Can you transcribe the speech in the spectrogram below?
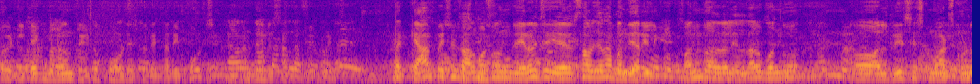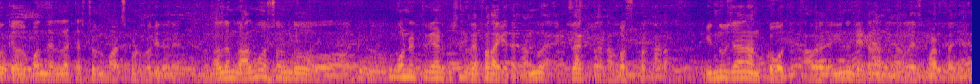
So it will take minimum three to four days to get the reports and start treatment camp patients almost ಒಂದು ಎರಡು ಎರಡು ಸಾವಿರ ಜನ ಬಂದಿದ್ದಾರೆ ಇಲ್ಲಿಗೆ. ಬಂದು ಅದರಲ್ಲಿ ಎಲ್ಲರೂ ಬಂದು ಅಲ್ಲಿ ರಿಜಿಸ್ಟ್ರೇಷನ್ ಮಾಡಿಸ್ಕೊಂಡು ಕೆಲವು ಬಂದು ಎಲ್ಲ ಟೆಸ್ಟ್ಗಳು ಮಾಡಿಸ್ಕೊಂಡು ಹೋಗಿದ್ದಾರೆ. ಅಲ್ಲಿ ನಮ್ಗೆ ಆಲ್ಮೋಸ್ಟ್ ಒಂದು two hundred three hundred percent refer ಆಗಿದೆ. ನನ್ನ ಎಕ್ಸಾಕ್ಟ್ ನಂಬರ್ಸ್ ಪ್ರಕಾರ. ಇನ್ನೂರು ಜನ ಅನ್ಕೋಬೋದು. ಆದರೆ ಇನ್ನೂ ಡೇಟಾ ನಾನು ಅನಲೈಸ್ ಮಾಡ್ತಾ ಇದ್ದೀನಿ.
